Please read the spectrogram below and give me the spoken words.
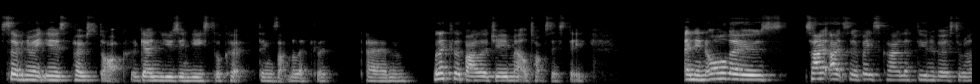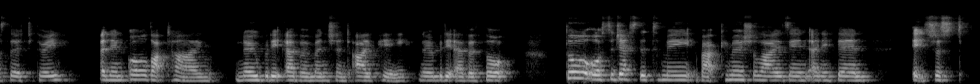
seven or eight years postdoc, again using yeast to look at things like molecular um, molecular biology, metal toxicity. And in all those, so I, so basically I left the university when I was 33 and in all that time, nobody ever mentioned IP. Nobody ever thought thought or suggested to me about commercializing anything. It's just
